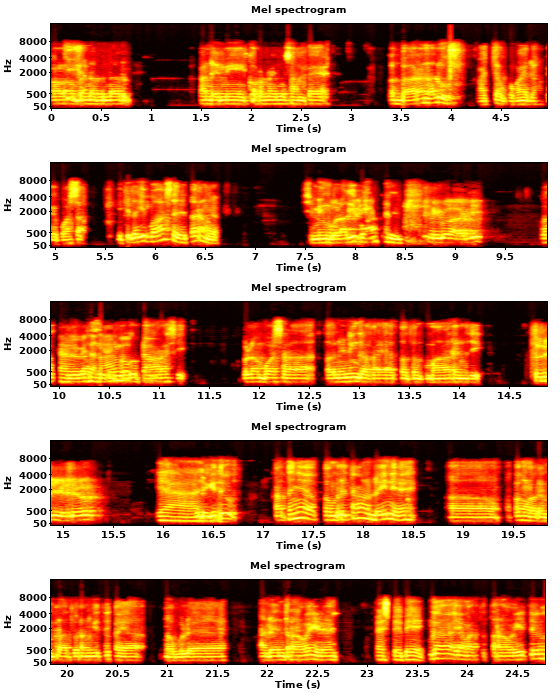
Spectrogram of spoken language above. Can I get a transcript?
Kalau benar-benar pandemi corona ini sampai lebaran, aduh kacau pokoknya udah kayak puasa. Dikit lagi puasa ya sekarang ya. Seminggu lagi puasa nih. minggu lagi Wah, gila bisa sih, nangguk, gue parah sih. Bulan puasa tahun ini nggak kayak tahun kemarin sih. sedih gak sih lu Ya, Udah gitu katanya pemerintah kan udah ini ya eh, apa ngeluarin peraturan gitu kayak nggak boleh ada yang terawih ya. PSBB. Enggak yang kata terawih itu.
